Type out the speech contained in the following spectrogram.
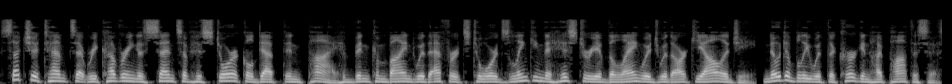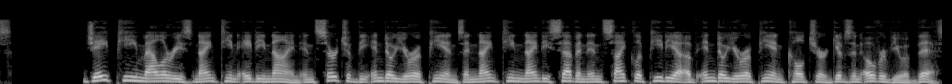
Such attempts at recovering a sense of historical depth in PIE have been combined with efforts towards linking the history of the language with archaeology, notably with the Kurgan hypothesis. J. P. Mallory's 1989 In Search of the Indo-Europeans and 1997 Encyclopedia of Indo-European Culture gives an overview of this.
